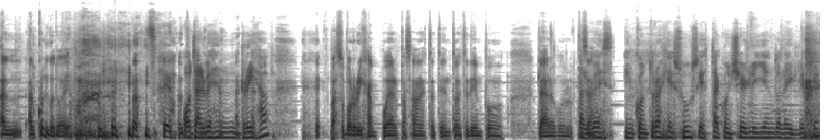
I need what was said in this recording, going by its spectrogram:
Al, alcohólico todavía. no sé, no O tal vez en Rehab, Pasó por rehab, puede haber pasado en, este- en todo este tiempo. Claro, por tal quizás- vez encontró a Jesús y está con Shirley yendo a la iglesia.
